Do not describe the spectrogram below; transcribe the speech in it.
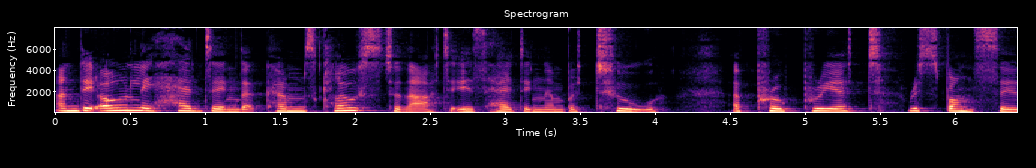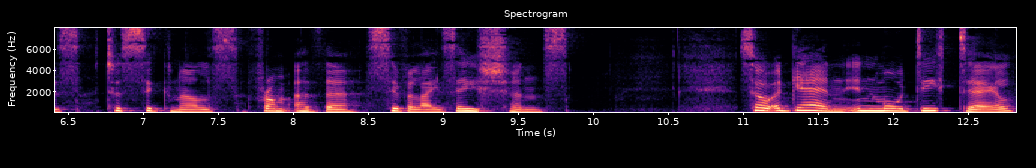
And the only heading that comes close to that is heading number two appropriate responses to signals from other civilizations. So, again, in more detail,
